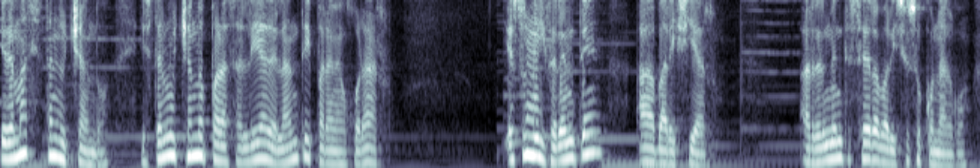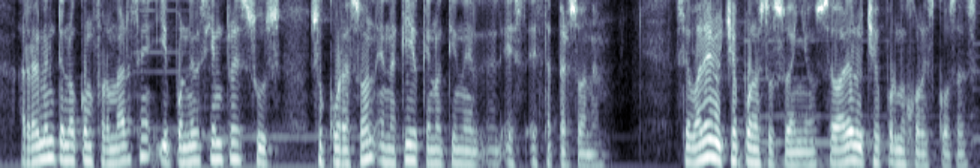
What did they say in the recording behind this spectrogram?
y además están luchando, están luchando para salir adelante y para mejorar. Esto es muy diferente a avariciar, a realmente ser avaricioso con algo, a realmente no conformarse y poner siempre su corazón en aquello que no tiene esta persona. Se vale luchar por nuestros sueños, se vale luchar por mejores cosas,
